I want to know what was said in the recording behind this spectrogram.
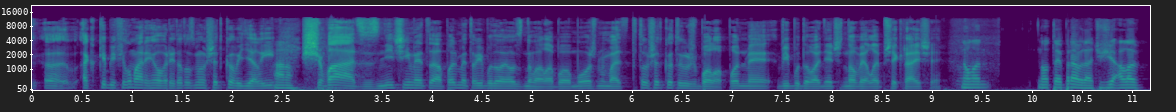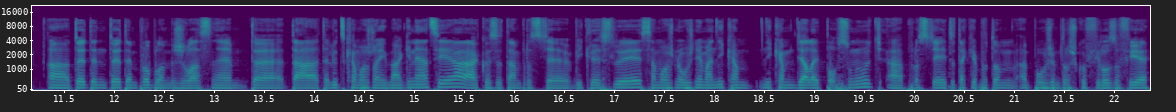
uh, ako keby filmári hovorí, toto sme už všetko videli, Áno. švác, zničíme to a poďme to vybudovať znova, lebo môžeme mať, toto všetko tu už bolo, poďme vybudovať niečo nové, lepšie, krajšie. No len No to je pravda, čiže ale a to, je ten, to je ten problém, že vlastne tá, tá, tá ľudská možno imaginácia, ako sa tam proste vykresľuje, sa možno už nemá nikam, nikam ďalej posunúť a proste je to také potom, a použijem trošku filozofie,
